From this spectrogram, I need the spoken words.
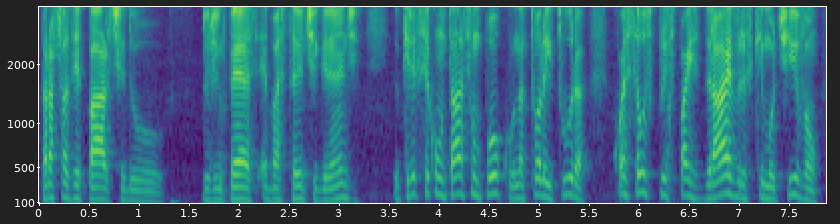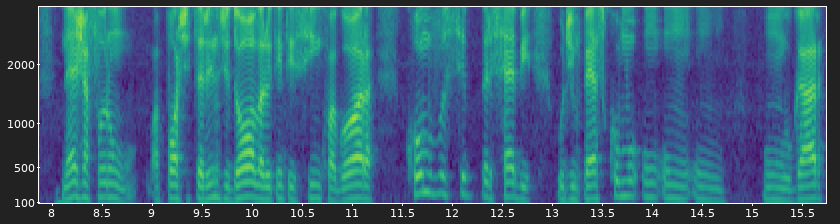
para fazer parte do, do Gympass é bastante grande. Eu queria que você contasse um pouco, na tua leitura, quais são os principais drivers que motivam, né? Já foram aporte de 300 de dólar, 85 agora. Como você percebe o Gympass como um, um, um, um, lugar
